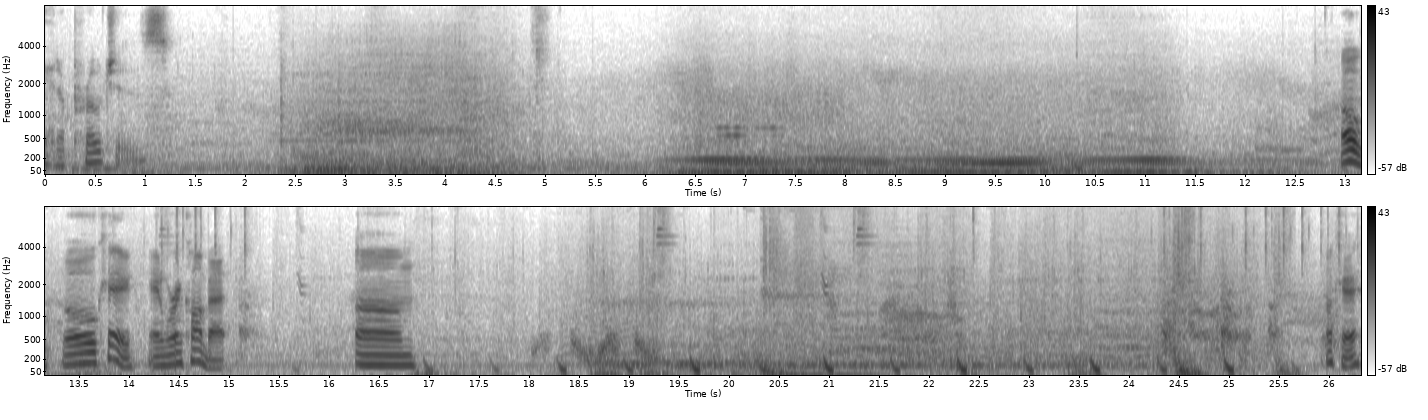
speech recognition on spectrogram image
It approaches. Oh, okay. And we're in combat. Um... Okay.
